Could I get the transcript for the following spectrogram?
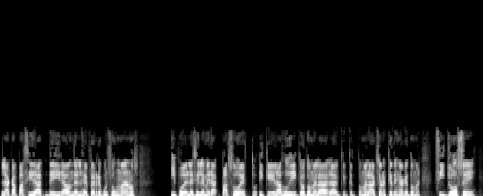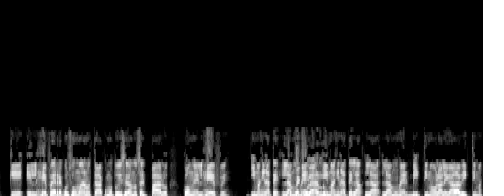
la capacidad de ir a donde el jefe de recursos humanos y poder decirle, mira, pasó esto, y que él adjudique o tome, la, la- que, que tome las acciones que tenga que tomar. Si yo sé que el jefe de recursos humanos está, como tú dices, dándose el palo con el jefe, imagínate la mujer, imagínate la, la, la mujer víctima o la alegada víctima,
